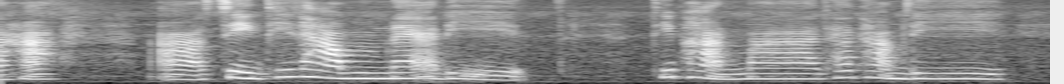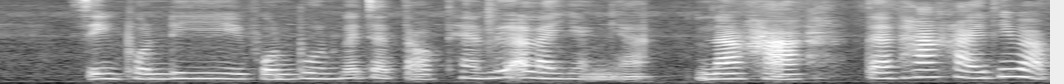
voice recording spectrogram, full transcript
นะคะอ่าสิ่งที่ทำในอดีตที่ผ่านมาถ้าทำดี สิ่งผลดีผลบุญก็จะตอบแทนหรืออะไรอย่างเงี้ยนะคะ แต่ถ้าใครที่แบบ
